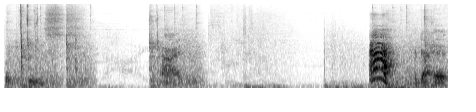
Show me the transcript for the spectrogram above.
wait, please. Die. Ah! I got hit.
